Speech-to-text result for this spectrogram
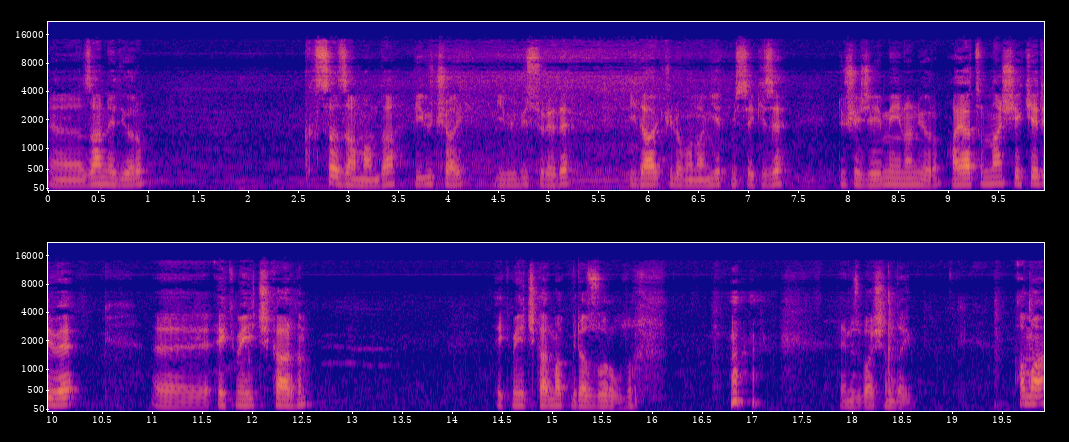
Ee, zannediyorum kısa zamanda bir 3 ay gibi bir sürede ideal kilom olan 78'e düşeceğime inanıyorum. Hayatımdan şekeri ve e, ekmeği çıkardım. Ekmeği çıkarmak biraz zor oldu. Henüz başındayım. Ama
